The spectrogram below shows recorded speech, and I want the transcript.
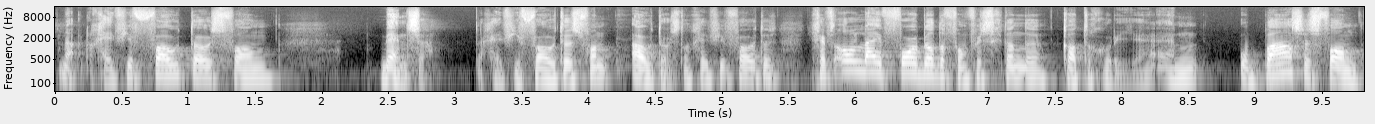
Nou, dan geef je foto's van mensen. Dan geef je foto's van auto's. Dan geef je foto's. Je geeft allerlei voorbeelden van verschillende categorieën. En op basis van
